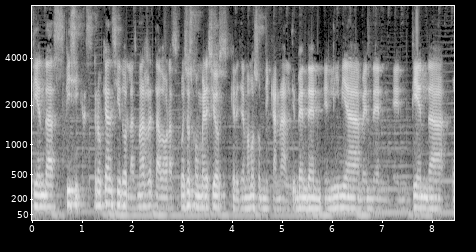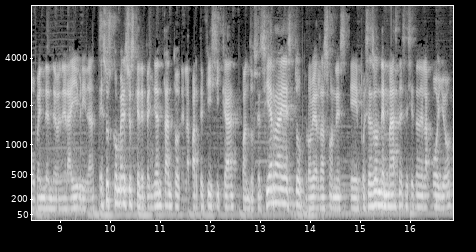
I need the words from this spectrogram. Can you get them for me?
tiendas físicas. Creo que han sido las más retadoras o esos comercios que le llamamos omnicanal, que venden en línea, venden en tienda o venden de manera híbrida. Esos comercios que dependían tanto de la parte física, cuando se cierra esto, por obvias razones, eh, pues es donde más necesitan el apoyo.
